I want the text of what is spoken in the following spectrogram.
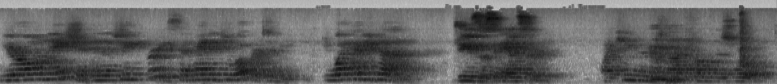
Your own nation and the chief priests have handed you over to me. What have you done? Jesus answered, My kingdom is not from this world.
